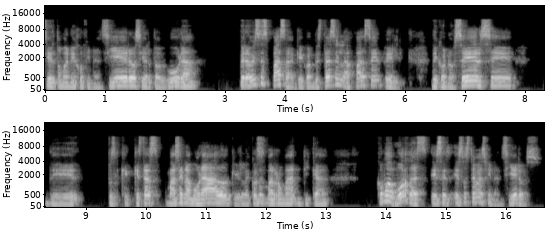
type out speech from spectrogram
cierto manejo financiero, cierta holgura. Pero a veces pasa que cuando estás en la fase del, de conocerse, de pues que, que estás más enamorado, que la cosa es más romántica, ¿cómo abordas ese- esos temas financieros?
